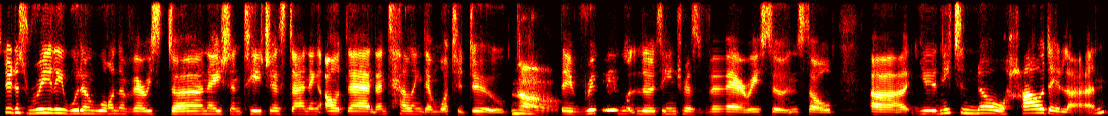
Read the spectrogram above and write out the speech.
students really wouldn't want a very stern Asian teacher standing out there and then telling them what to do. No. They really would lose interest very soon. So uh, you need to know how they learn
